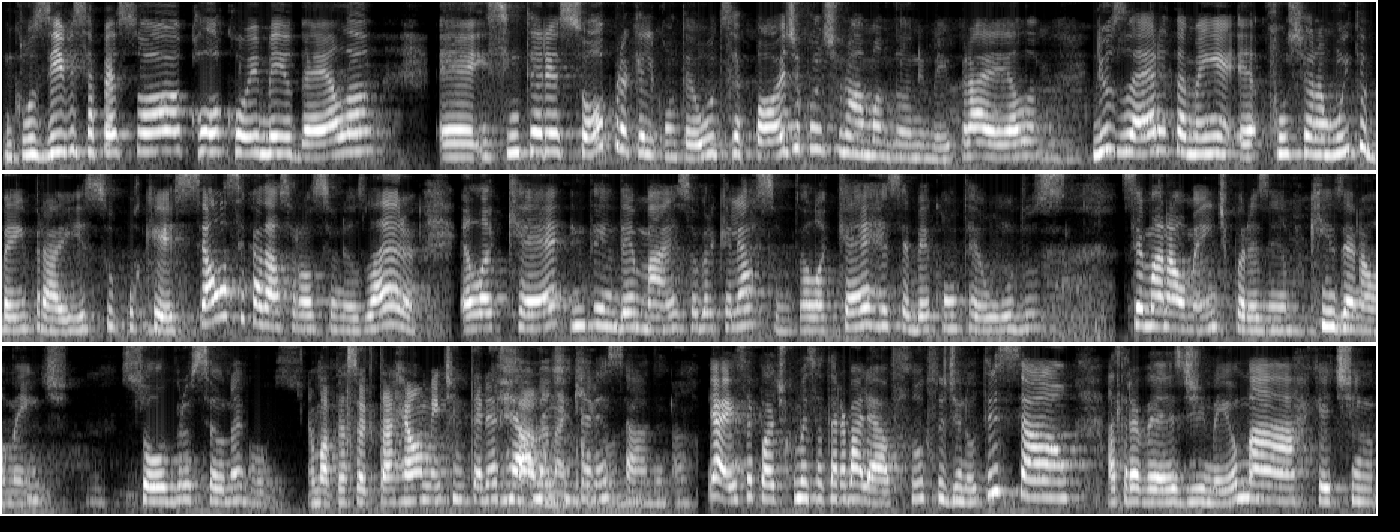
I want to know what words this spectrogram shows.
Inclusive, se a pessoa colocou o e-mail dela é, e se interessou por aquele conteúdo, você pode continuar mandando e-mail para ela. Uhum. Newsletter também é, funciona muito bem para isso, porque se ela se cadastrar no seu newsletter, ela quer entender mais sobre aquele assunto. Ela quer receber conteúdos semanalmente, por exemplo, quinzenalmente, sobre o seu negócio. É uma pessoa que está realmente interessada Realmente naquilo. interessada. E aí você pode começar a trabalhar fluxo de nutrição através de e-mail marketing.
